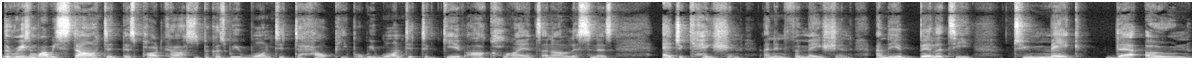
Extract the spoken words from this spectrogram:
the reason why we started this podcast is because we wanted to help people. We wanted to give our clients and our listeners education and information and the ability to make their own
